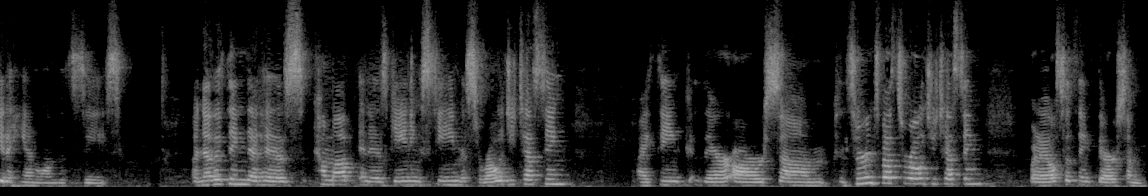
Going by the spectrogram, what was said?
get a handle on the disease another thing that has come up and is gaining steam is serology testing i think there are some concerns about serology testing but i also think there are some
